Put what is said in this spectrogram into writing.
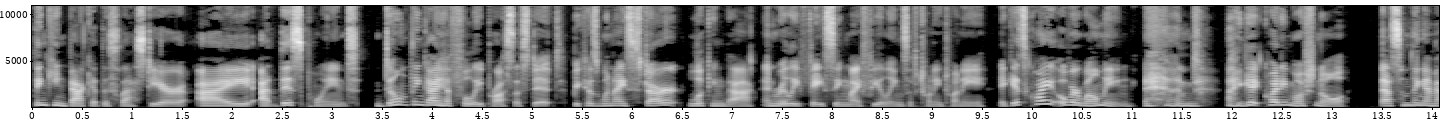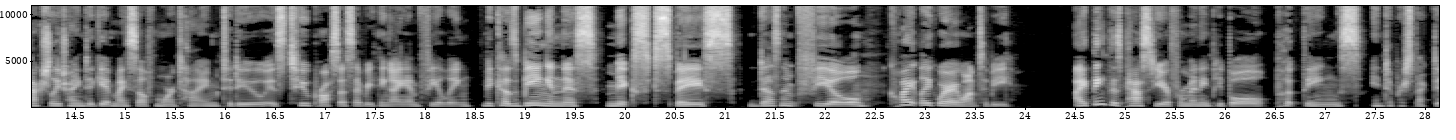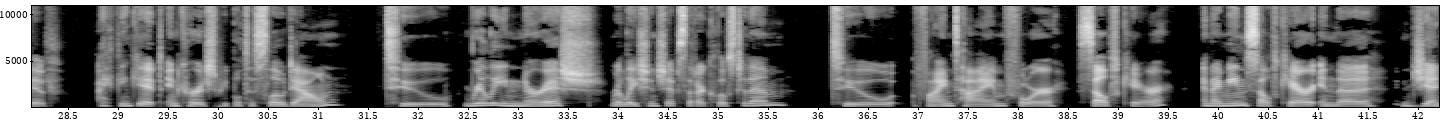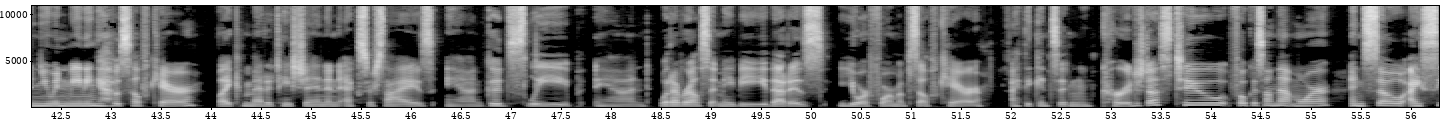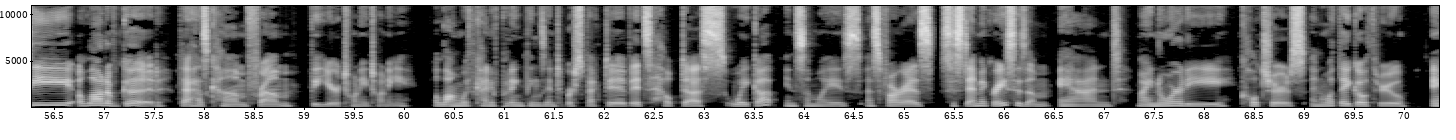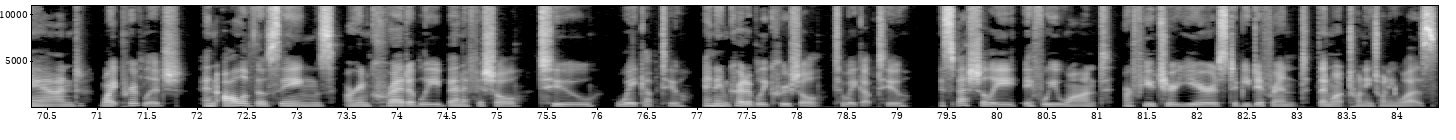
Thinking back at this last year, I, at this point, don't think I have fully processed it because when I start looking back and really facing my feelings of 2020, it gets quite overwhelming and I get quite emotional. That's something I'm actually trying to give myself more time to do is to process everything I am feeling because being in this mixed space doesn't feel quite like where I want to be. I think this past year for many people put things into perspective I think it encouraged people to slow down, to really nourish relationships that are close to them, to find time for self care. And I mean self care in the genuine meaning of self care, like meditation and exercise and good sleep and whatever else it may be that is your form of self care. I think it's encouraged us to focus on that more. And so I see a lot of good that has come from the year 2020. Along with kind of putting things into perspective, it's helped us wake up in some ways as far as systemic racism and minority cultures and what they go through and white privilege. And all of those things are incredibly beneficial to wake up to and incredibly crucial to wake up to especially if we want our future years to be different than what 2020 was.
